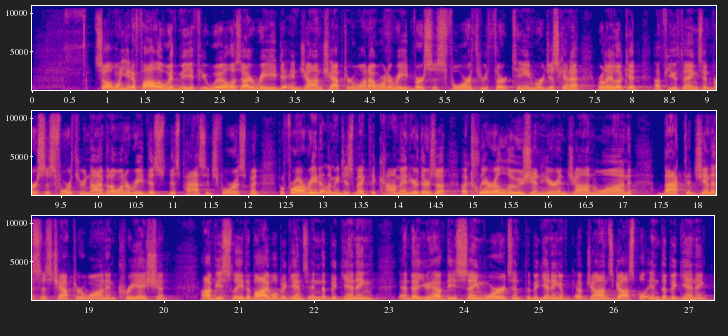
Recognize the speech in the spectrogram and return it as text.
So I want you to follow with me, if you will, as I read in John chapter 1. I want to read verses 4 through 13. We're just going to really look at a few things in verses 4 through 9, but I want to read this, this passage for us. But before I read it, let me just make the comment here. There's a, a clear allusion here in John 1 back to Genesis chapter 1 and creation. Obviously, the Bible begins in the beginning, and uh, you have these same words at the beginning of, of John's gospel in the beginning.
